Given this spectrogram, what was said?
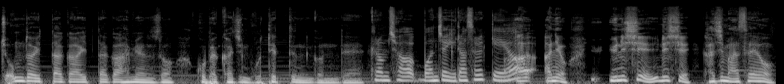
좀 더 있다가 있다가 하면서 고백하지 못했던 건데. 그럼 저 먼저 일어설게요. 아 아니요 유- 윤희 씨 윤희 씨 가지 마세요.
